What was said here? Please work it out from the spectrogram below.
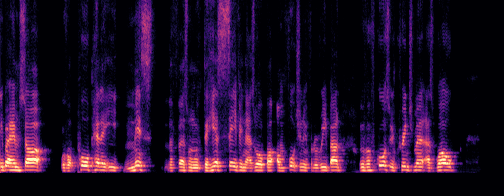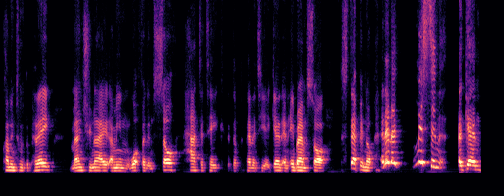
Ibrahim Sarr with a poor penalty missed the first one with De Gea saving as well, but unfortunately for the rebound, with of course infringement as well coming to the play. Manchester United, I mean Watford himself had to take the penalty again, and Ibrahim Sarr stepping up, and then missing again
